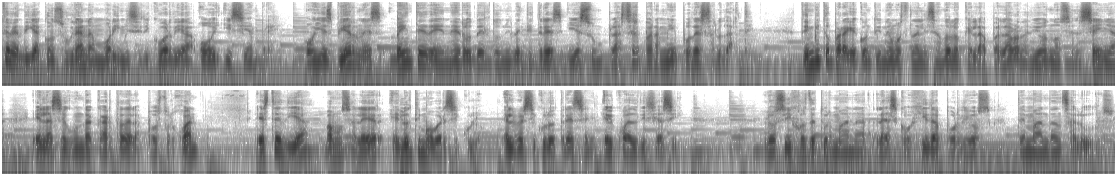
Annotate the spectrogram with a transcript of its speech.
te bendiga con su gran amor y misericordia hoy y siempre. Hoy es viernes 20 de enero del 2023 y es un placer para mí poder saludarte. Te invito para que continuemos analizando lo que la palabra de Dios nos enseña en la segunda carta del apóstol Juan. Este día vamos a leer el último versículo, el versículo 13, el cual dice así. Los hijos de tu hermana, la escogida por Dios, te mandan saludos.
